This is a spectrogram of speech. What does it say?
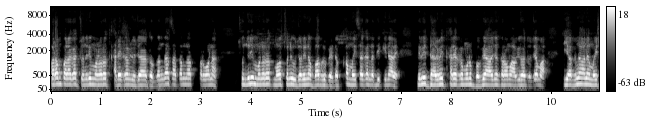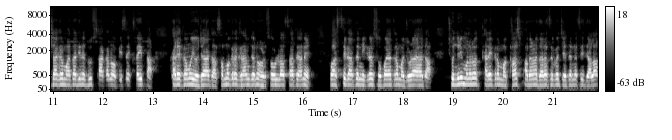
પરંપરાગત ચુંદરી મનોરથ કાર્યક્રમ યોજાયો હતો. ગંગા સાતમના પર્વના ચુંદરી મનોરથ મહોત્સવની ઉજવણીના ભાગરૂપે ડબકા મહીસાગર નદી કિનારે વિવિધ ધાર્મિક કાર્યક્રમોનું ભવ્ય આયોજન કરવામાં આવ્યું હતું. જેમાં યજ્ઞ અને મહીસાગર માતાજીને દૂધ સાકરનો અભિષેક સહિતના કાર્યક્રમો યોજાયા હતા. સમગ્ર ગ્રામજનો હર્ષોલ્લાસ સાથે અને વાસ્તે ખાતે નીકળેલ શોભાયાત્રામાં જોડાયા હતા. ચુંદડી મનોરથ કાર્યક્રમમાં ખાસ પાદરના ધારાસભ્ય ચૈતન્યસિંહ ઝાલા,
